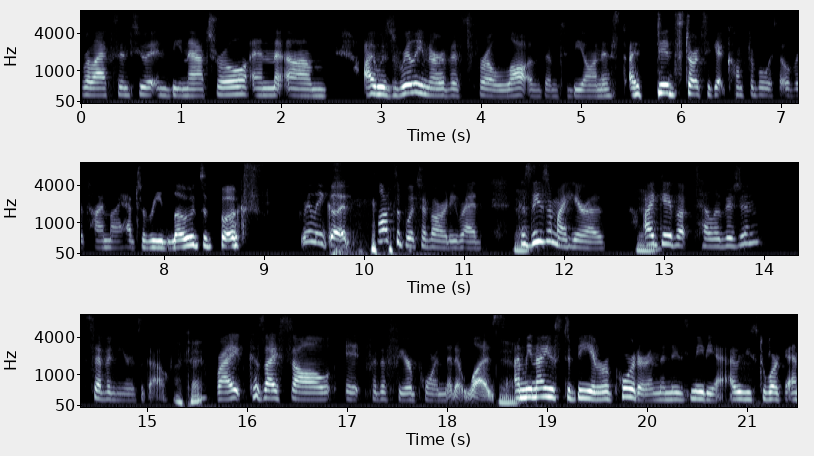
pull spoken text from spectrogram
relax into it and be natural. And um, I was really nervous for a lot of them, to be honest. I did start to get comfortable with over time. I had to read loads of books, really good, lots of which I've already read, because yeah. these are my heroes. Yeah. I gave up television seven years ago. Okay. Right? Because I saw it for the fear porn that it was. Yeah. I mean, I used to be a reporter in the news media. I used to work at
